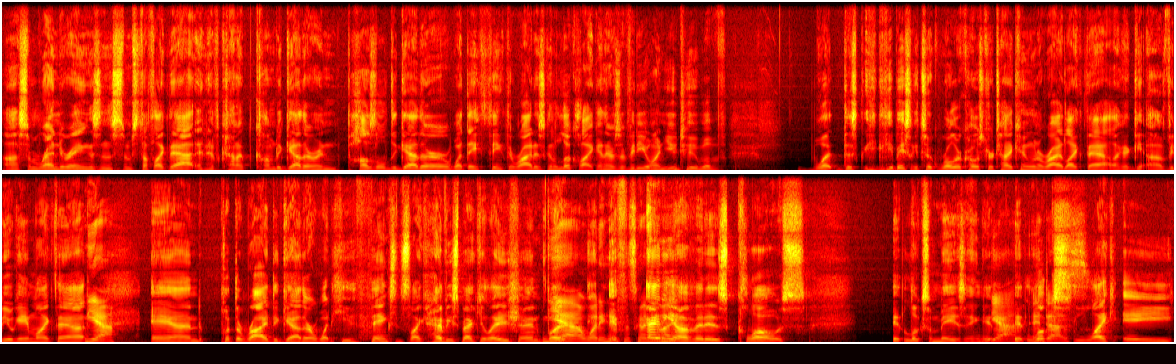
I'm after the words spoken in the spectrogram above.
uh, some renderings and some stuff like that, and have kind of come together and puzzled together what they think the ride is going to look like. And there's a video on YouTube of what this. He, he basically took Roller Coaster Tycoon, a ride like that, like a, a video game like that, Yeah. and put the ride together. What he thinks it's like heavy speculation, but Yeah, what he thinks if it's gonna be any like. of it is close, it looks amazing. It, Yeah, it it looks does. like a.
